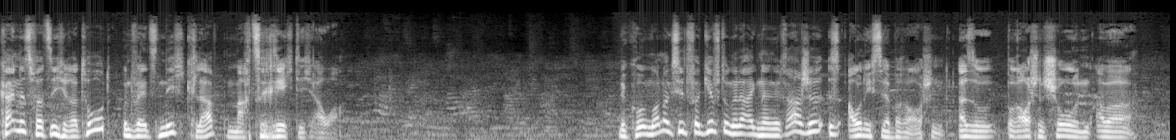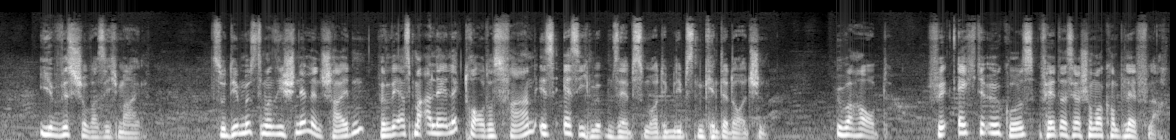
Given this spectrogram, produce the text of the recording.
Keinesfalls sicherer Tod und wenn's nicht klappt, macht's richtig Aua. Eine Kohlenmonoxidvergiftung in der eigenen Garage ist auch nicht sehr berauschend. Also berauschend schon, aber ihr wisst schon, was ich meine. Zudem müsste man sich schnell entscheiden, wenn wir erstmal alle Elektroautos fahren, ist Essig mit dem Selbstmord dem liebsten Kind der Deutschen. Überhaupt. Für echte Ökos fällt das ja schon mal komplett flach.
